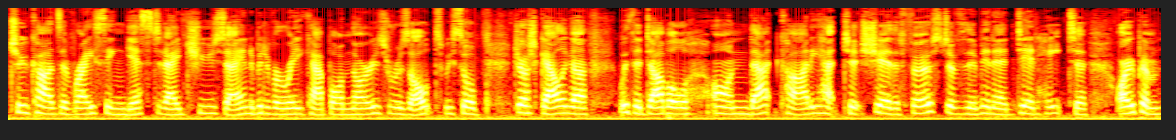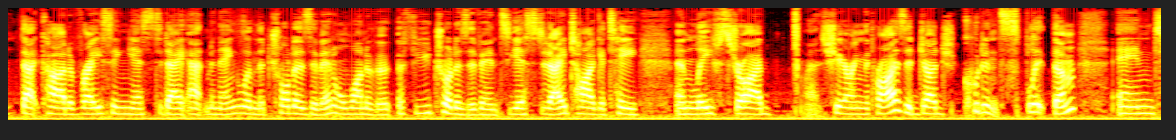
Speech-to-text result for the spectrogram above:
two cards of racing yesterday, Tuesday, and a bit of a recap on those results. We saw Josh Gallagher with a double on that card. He had to share the first of them in a dead heat to open that card of racing yesterday at Menangle in the Trotters event, or one of a, a few Trotters events yesterday. Tiger T and Leaf Strike tribe uh, sharing the prize. The judge couldn't split them. And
